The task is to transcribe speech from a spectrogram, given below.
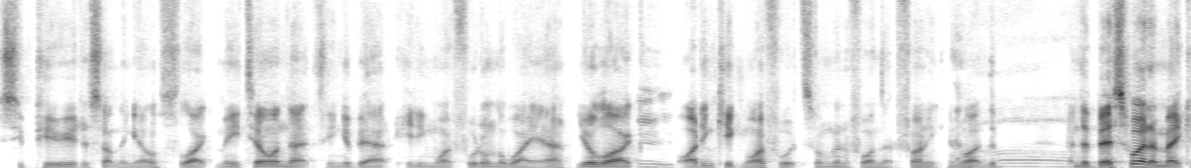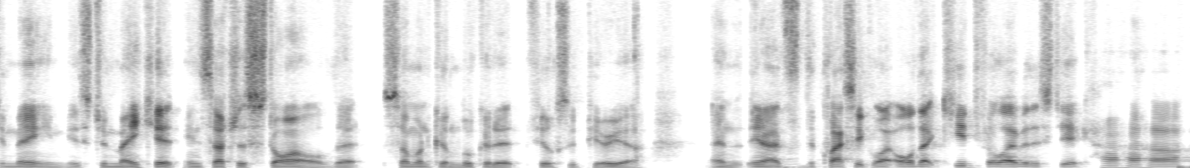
superior to something else, like me telling that thing about hitting my foot on the way out, you're like, Mm. I didn't kick my foot, so I'm going to find that funny. And like the Oh. and the best way to make a meme is to make it in such a style that someone can look at it, feel superior. And you know, it's the classic like, oh, that kid fell over the stick, ha ha ha,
